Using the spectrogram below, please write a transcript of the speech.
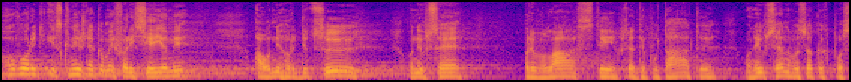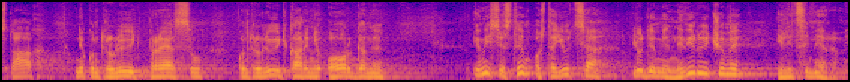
говорить із книжниками і фарисеями, а вони гордіці, вони все при власті, все депутати, вони все на високих постах, вони контролюють пресу, контролюють карні органи. І вместе з тим остаються людьми невіруючими і ліцемерами.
